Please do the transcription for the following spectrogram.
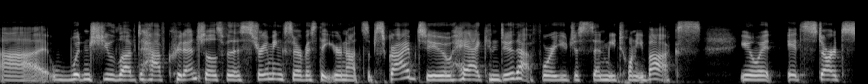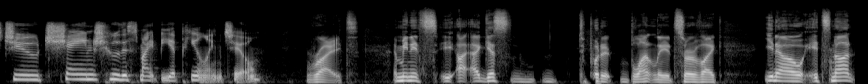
uh, wouldn't you love to have credentials for this streaming service that you're not subscribed to? Hey, I can do that for you. Just send me 20 bucks. You know, it it starts to change who this might be appealing to. Right. I mean, it's I guess to put it bluntly, it's sort of like you know, it's not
